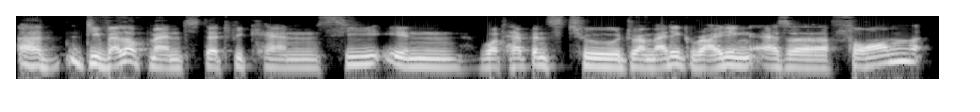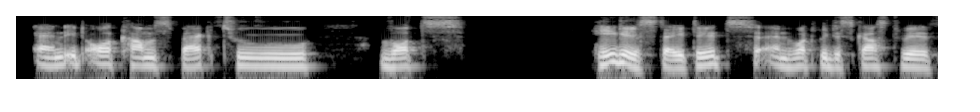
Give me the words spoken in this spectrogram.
a development that we can see in what happens to dramatic writing as a form, and it all comes back to what Hegel stated and what we discussed with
